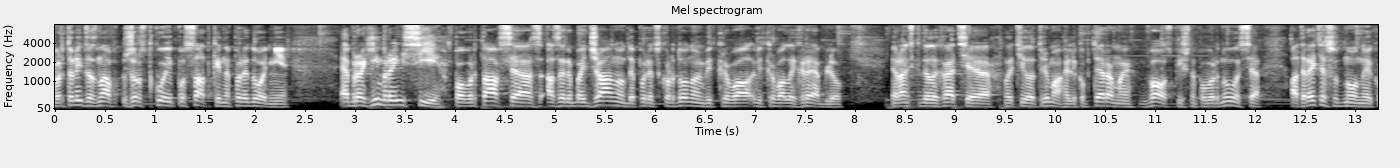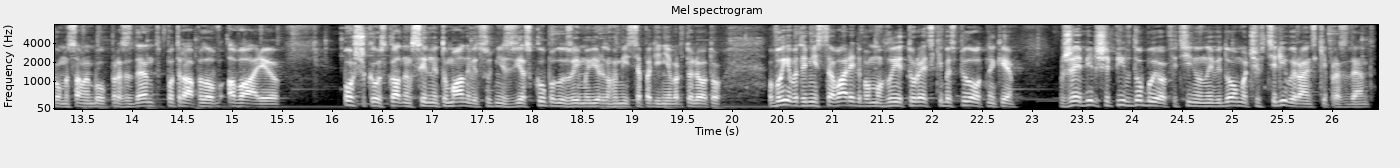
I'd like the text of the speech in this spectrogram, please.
Вертоліт зазнав жорсткої посадки напередодні. Ебрагім Рейсі повертався з Азербайджану, де поряд з кордоном відкривали, відкривали греблю. Іранська делегація летіла трьома гелікоптерами, два успішно повернулися, а третє судно, на якому саме був президент, потрапило в аварію. Пошуки ускладнив сильний туман і відсутність зв'язку поблизу ймовірного місця падіння вертольоту. Виявити місце аварії допомогли турецькі безпілотники. Вже більше півдоби офіційно невідомо, чи вцілів іранський президент.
